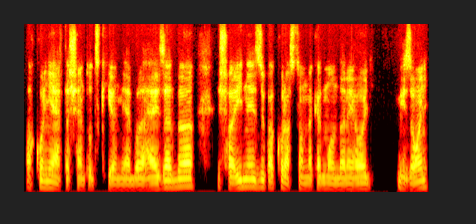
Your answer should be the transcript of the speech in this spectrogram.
akkor nyertesen tudsz kijönni ebből a helyzetből, és ha így nézzük, akkor azt tudom neked mondani, hogy bizony,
